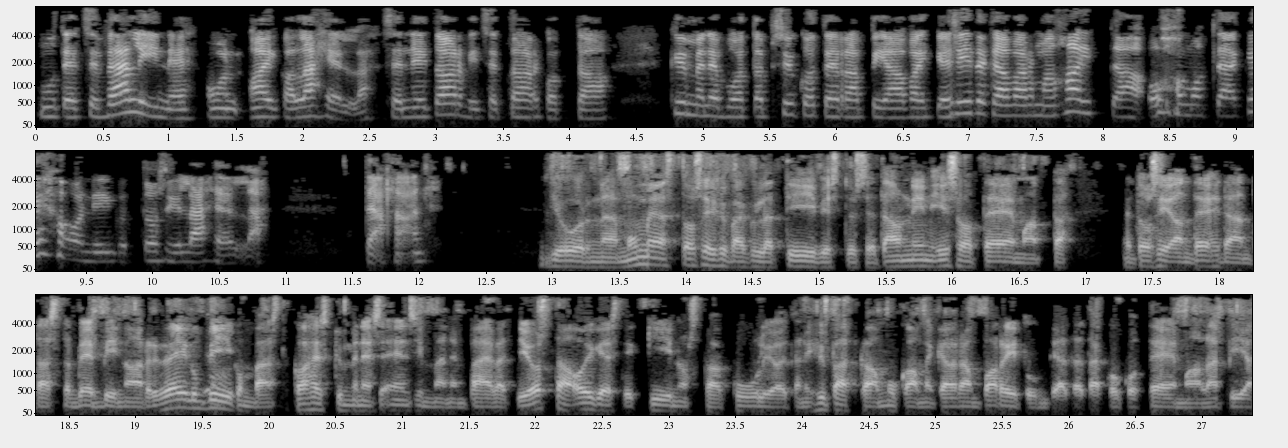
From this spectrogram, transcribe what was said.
Mutta se väline on aika lähellä. Sen ei tarvitse tarkoittaa kymmenen vuotta psykoterapiaa, vaikkei siitäkään varmaan haittaa ole, mutta tämä keho on niin kuin tosi lähellä tähän. Juuri näin. Mun mielestä tosi hyvä kyllä tiivistys, ja tämä on niin iso teema, että me tosiaan tehdään tästä webinaari reilu viikon päästä, 21. päivä. Että jos tämä oikeasti kiinnostaa kuulijoita, niin hypätkää mukaan, me käydään pari tuntia tätä koko teemaa läpi. Ja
